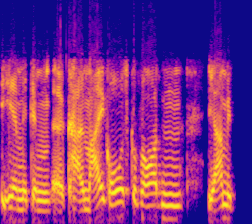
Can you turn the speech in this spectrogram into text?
hier mit dem äh, Karl May groß geworden, ja, mit,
